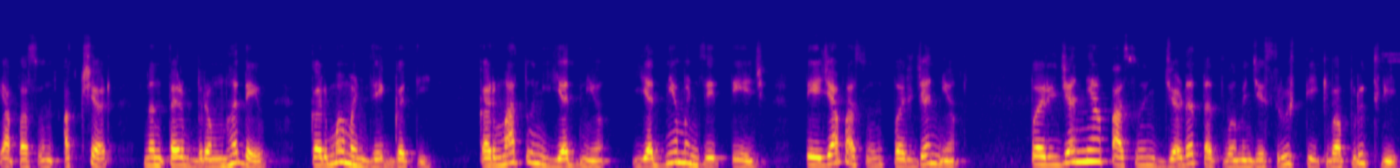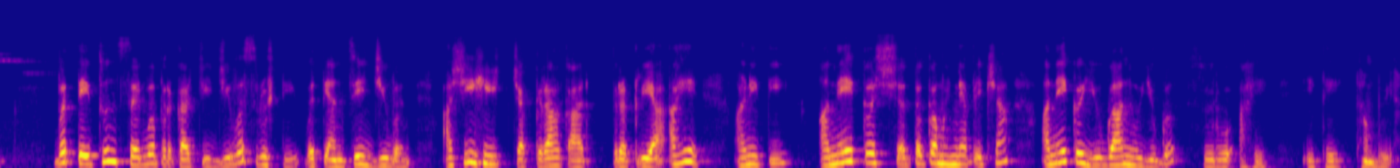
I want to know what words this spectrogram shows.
त्यापासून अक्षर नंतर ब्रह्मदेव कर्म म्हणजे गती. कर्मातून यज्ञ यज्ञ म्हणजे तेज तेजापासून पर्जन्य पर्जन्यापासून जडतत्व म्हणजे सृष्टी किंवा पृथ्वी व तेथून सर्व प्रकारची जीवसृष्टी व त्यांचे जीवन अशी ही चक्राकार प्रक्रिया आहे. आणि ती अनेक शतक म्हणण्यापेक्षा अनेक युगानुयुग सुरू आहे. इथे थांबूया.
